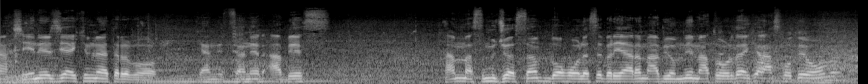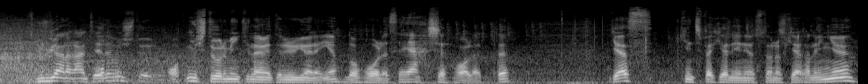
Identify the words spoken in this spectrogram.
yaxshi. Energiya akkumulyatori bor. Konditsioner, ABS hammasi mujassam. Xudo xolasa 1.5 объемli motorda aka asfalti yo'qmi? Yurgani qancha edi? 64 ming. 64 ming kilometr yurgan ekan. Xudo xolasa yaxshi holatda. Gaz ikkinchi pokoleniya ustanovka qilingan.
